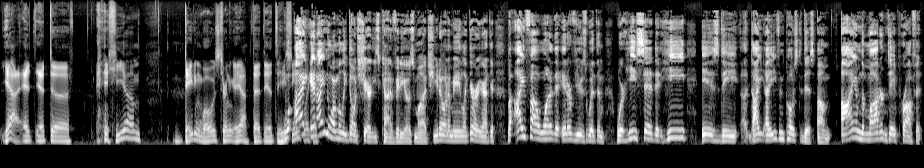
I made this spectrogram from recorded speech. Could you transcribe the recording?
yeah, it it uh, he um dating woes turning yeah that it, he Well, seems I like and a- I normally don't share these kind of videos much. You know what I mean? Like they're already out there. But I found one of the interviews with him where he said that he is the. Uh, I, I even posted this. Um, I am the modern day prophet,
